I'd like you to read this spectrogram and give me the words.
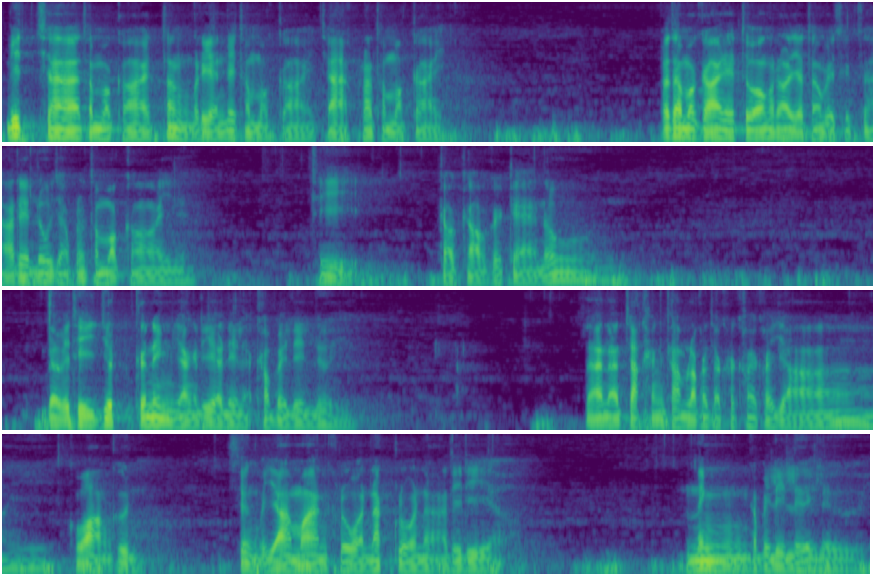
วิชาธรรมกายตั้งเรียนด้วยธรรมกายจากพระธรรมกาย พระธรรมกายในตัวของเราจะต้องไปศึกษาเรียนรู้จากพระธรรมกายที่เก่าๆแก่ๆโน้น แต่วิธีหยุดก็นิ่งอย่างเดียวนี่แหละเข้าไปเรื่อยๆและอาณาจักรแห่งธรรมเราก็จะค่อยๆ ขยายกว้างขึ้น ซึ่งพยามารกลัวนักกลัวหนาทีเดียว นิ่งกันไปเรื่อยๆเลย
